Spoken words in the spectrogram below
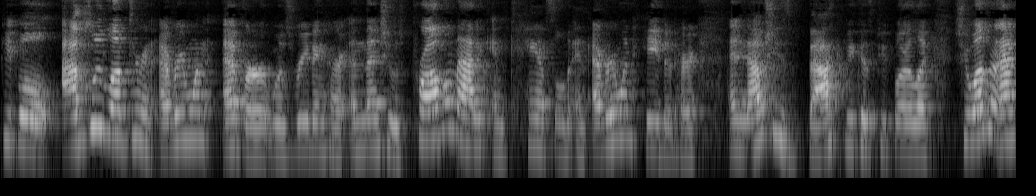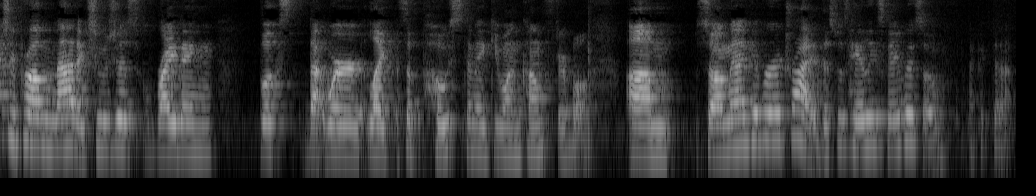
People absolutely loved her and everyone ever was reading her and then she was problematic and canceled and everyone hated her and now she's back because people are like she wasn't actually problematic she was just writing books that were like supposed to make you uncomfortable um so I'm gonna give her a try this was Haley's favorite so I picked it up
